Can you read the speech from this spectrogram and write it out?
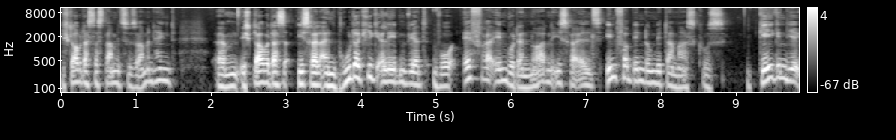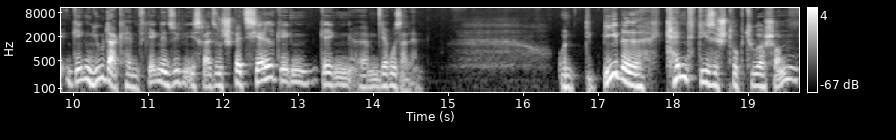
Ich glaube, dass das damit zusammenhängt. Ähm, ich glaube, dass Israel einen Bruderkrieg erleben wird, wo Ephraim, wo der Norden Israels in Verbindung mit Damaskus gegen, gegen Juda kämpft, gegen den Süden Israels und speziell gegen, gegen ähm, Jerusalem. Und die Bibel kennt diese Struktur schon.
